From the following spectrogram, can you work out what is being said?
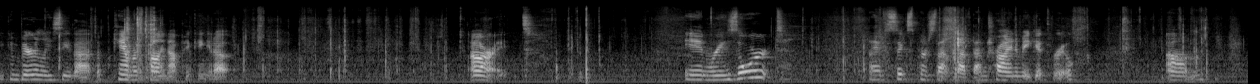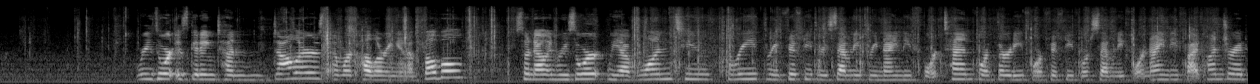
You can barely see that. The camera's probably not picking it up. All right. In resort, I have 6% left. I'm trying to make it through. Um, Resort is getting $10 and we're coloring in a bubble. So now in resort, we have 1, 2, 3, 350, 370, 390, 410, 430, 450, 470, 490, 500,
